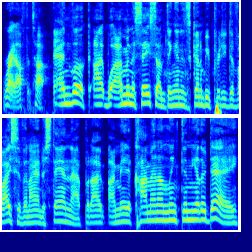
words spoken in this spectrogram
right off the top and look I, i'm gonna say something and it's gonna be pretty divisive and i understand that but i, I made a comment on linkedin the other day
